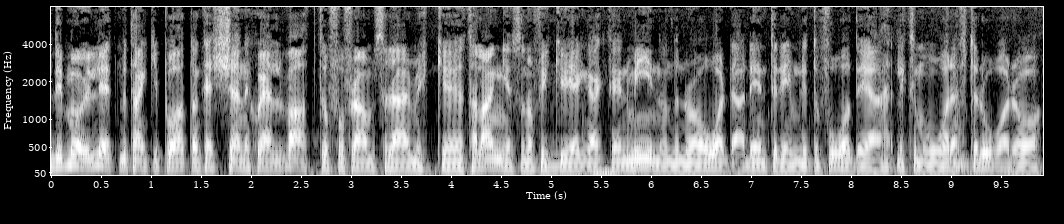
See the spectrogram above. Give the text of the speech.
det är möjligt med tanke på att de kanske känner själva att de får fram sådär mycket talanger som de fick ju i egna akademin under några år där. Det är inte rimligt att få det liksom år efter år. Och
